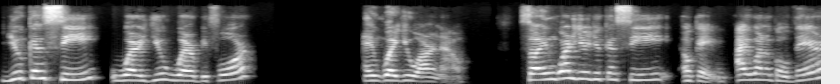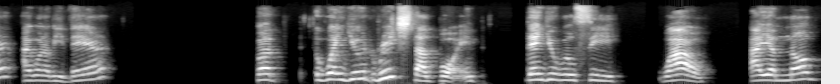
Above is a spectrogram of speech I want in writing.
you can see where you were before and where you are now. So in one year you can see okay i want to go there i want to be there. But when you reach that point then you will see wow i am not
